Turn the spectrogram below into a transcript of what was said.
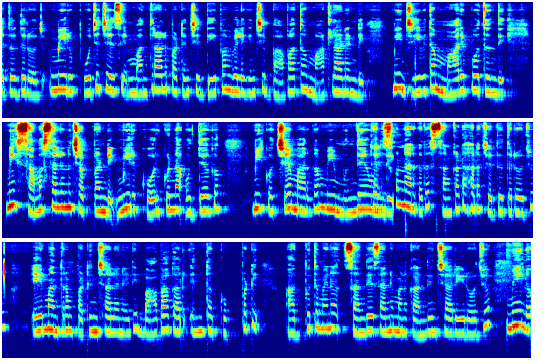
చతుర్థి రోజు మీరు పూజ చేసి మంత్రాలు పఠించి దీపం వెలిగించి బాబాతో మాట్లాడండి. మీ జీవితం మారిపోతుంది. మీ సమస్యలను చెప్పండి. మీరు కోరుకున్న ఉద్యోగం మీకు వచ్చే మార్గం మీ ముందే ఉంది. తెలుసుకున్నారు కదా సంకటహర చతుర్థి రోజు ఏ మంత్రం పఠించాలనేది బాబా గారు ఎంత గొప్పటి అద్భుతమైన సందేశాన్ని మనకు అందించారు ఈరోజు మీలో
